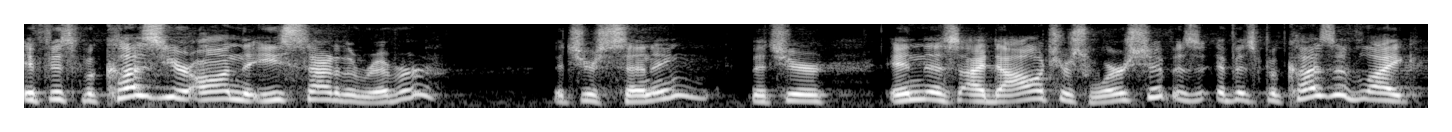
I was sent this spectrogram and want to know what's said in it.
if it's because you're on the east side of the river that you're sinning, that you're in this idolatrous worship, is if it's because of like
